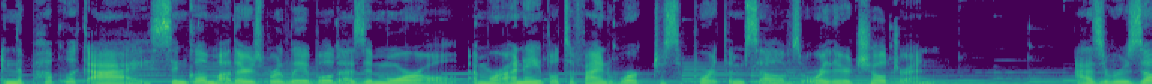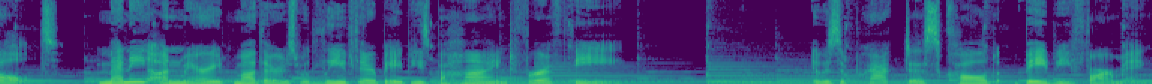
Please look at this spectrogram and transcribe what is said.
In the public eye, single mothers were labeled as immoral and were unable to find work to support themselves or their children. As a result, many unmarried mothers would leave their babies behind for a fee. It was a practice called baby farming.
